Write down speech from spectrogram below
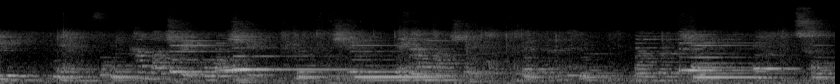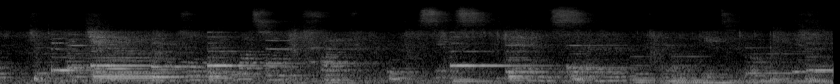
three, and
